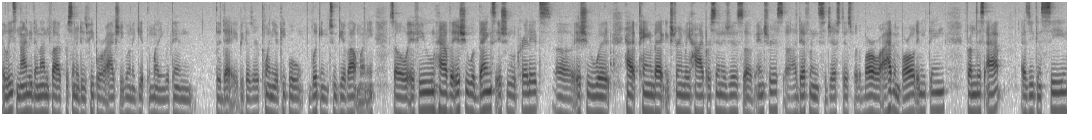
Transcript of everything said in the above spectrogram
at least 90 to 95% of these people are actually going to get the money within the day because there are plenty of people looking to give out money. So if you have an issue with banks, issue with credits, uh, issue with paying back extremely high percentages of interest, uh, I definitely suggest this for the borrower. I haven't borrowed anything from this app. As you can see,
